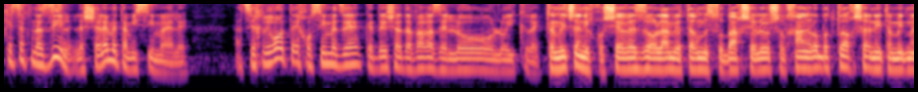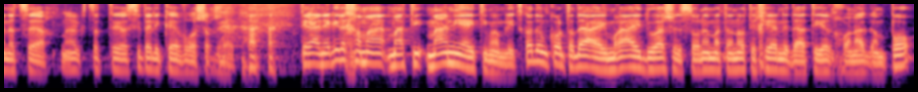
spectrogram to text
כסף נזיל לשלם את המיסים האלה. אז צריך לראות איך עושים את זה כדי שהדבר הזה לא, לא יקרה. תמיד כשאני חושב איזה עולם יותר מסובך שלי או שלך, אני לא בטוח שאני תמיד מנצח. קצת אה, עשית לי כאב ראש עכשיו. תראה, אני אגיד לך מה, מה, מה אני הייתי ממליץ. קודם כל, אתה יודע, האמרה הידועה של שונא מתנות יחיה, לדעתי, היא נכונה גם פה.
